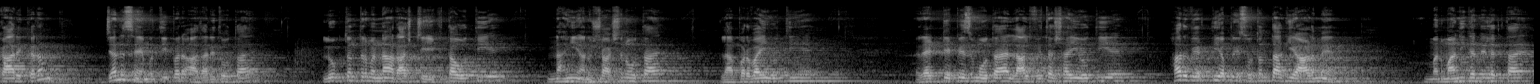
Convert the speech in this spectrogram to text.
कार्यक्रम जन सहमति पर आधारित होता है। लोकतंत्र में ना राष्ट्रीय एकता होती है, ना ही अनुशासन होता है, लापरवाही होती है। रेड टेपिज्म होता है, लाल फीताशाही होती है हर व्यक्ति अपनी स्वतंत्रता की आड़ में मनमानी करने लगता है।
